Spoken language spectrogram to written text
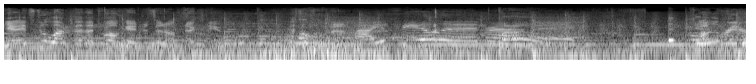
Yeah, it's still louder than that 12 gauge that's set off next to you. That's also bad. How you feeling, Rabbit? Operator,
